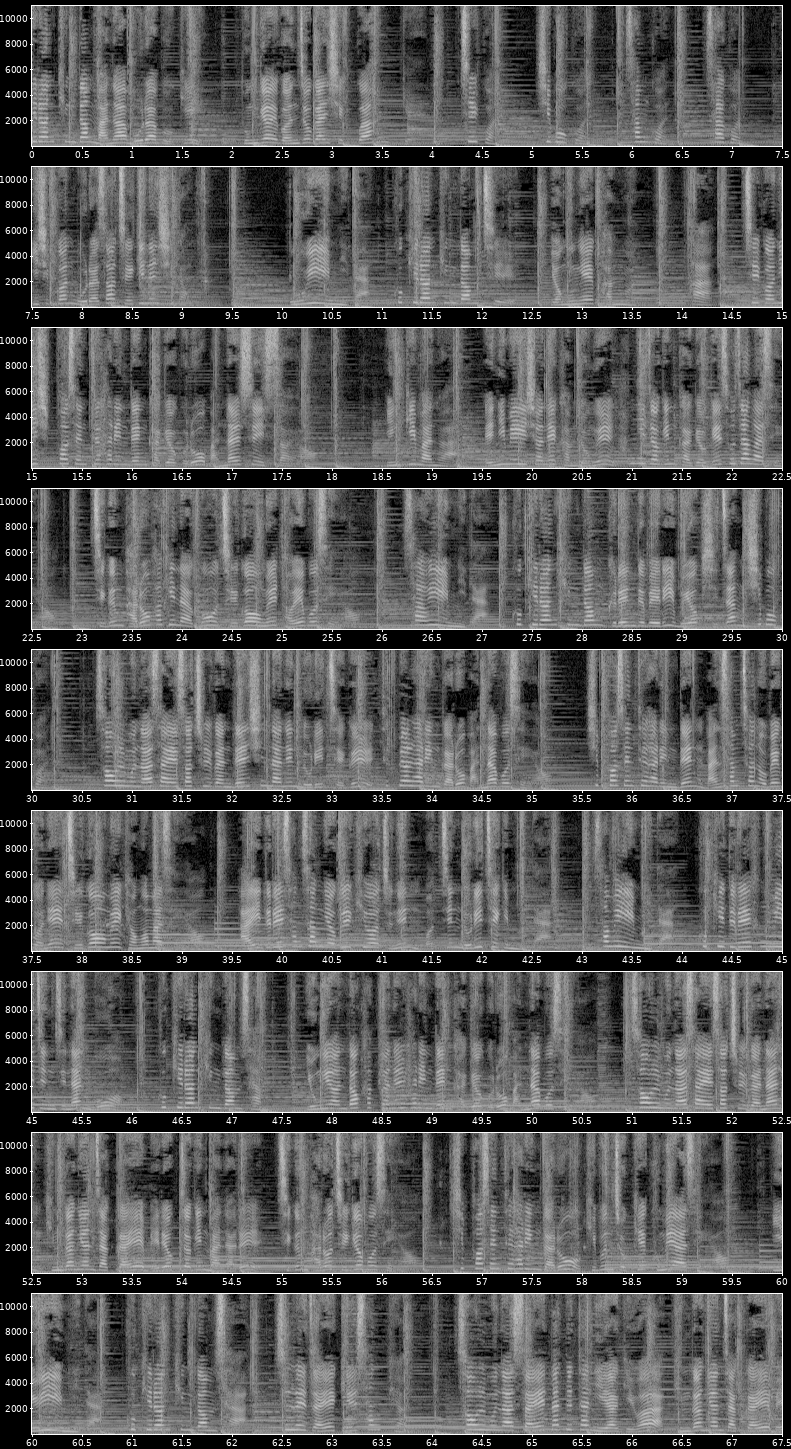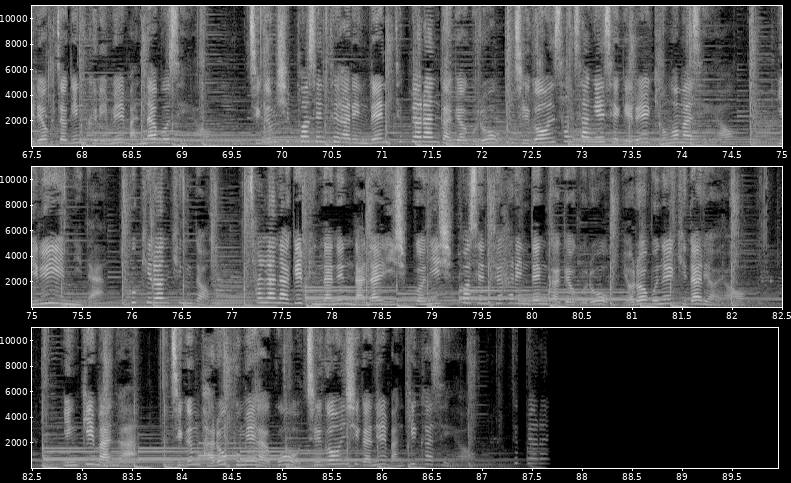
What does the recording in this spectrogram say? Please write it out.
쿠키런 킹덤 만화 몰아보기 동결 건조 간식과 함께 7권, 15권, 3권, 4권, 20권 몰아서 즐기는 시간 5위입니다. 쿠키런 킹덤 7 영웅의 관문 하 7권이 10% 할인된 가격으로 만날 수 있어요. 인기 만화, 애니메이션의 감동을 합리적인 가격에 소장하세요. 지금 바로 확인하고 즐거움을 더해보세요. 4위입니다. 쿠키런 킹덤 그랜드베리 무역시장 15권. 서울문화사에서 출간된 신나는 놀이책을 특별 할인가로 만나보세요. 10% 할인된 13,500원의 즐거움을 경험하세요. 아이들의 상상력을 키워주는 멋진 놀이책입니다. 3위입니다. 쿠키들의 흥미진진한 모험. 쿠키런 킹덤 3. 용의 언덕 하편을 할인된 가격으로 만나보세요. 서울문화사에서 출간한 김강현 작가의 매력적인 만화를 지금 바로 즐겨보세요. 10% 할인가로 기분 좋게 구매하세요. 2위입니다. 쿠키런 킹덤 4. 순례자의 길 상편. 서울문화사의 따뜻한 이야기와 김강현 작가의 매력적인 그림을 만나보세요. 지금 10% 할인된 특별한 가격으로 즐거운 상상의 세계를 경험하세요. 1위입니다. 쿠키런 킹덤. 찬란하게 빛나는 나날 20권이 10% 할인된 가격으로 여러분을 기다려요. 인기 만화. 지금 바로 구매하고 즐거운 시간을 만끽하세요.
